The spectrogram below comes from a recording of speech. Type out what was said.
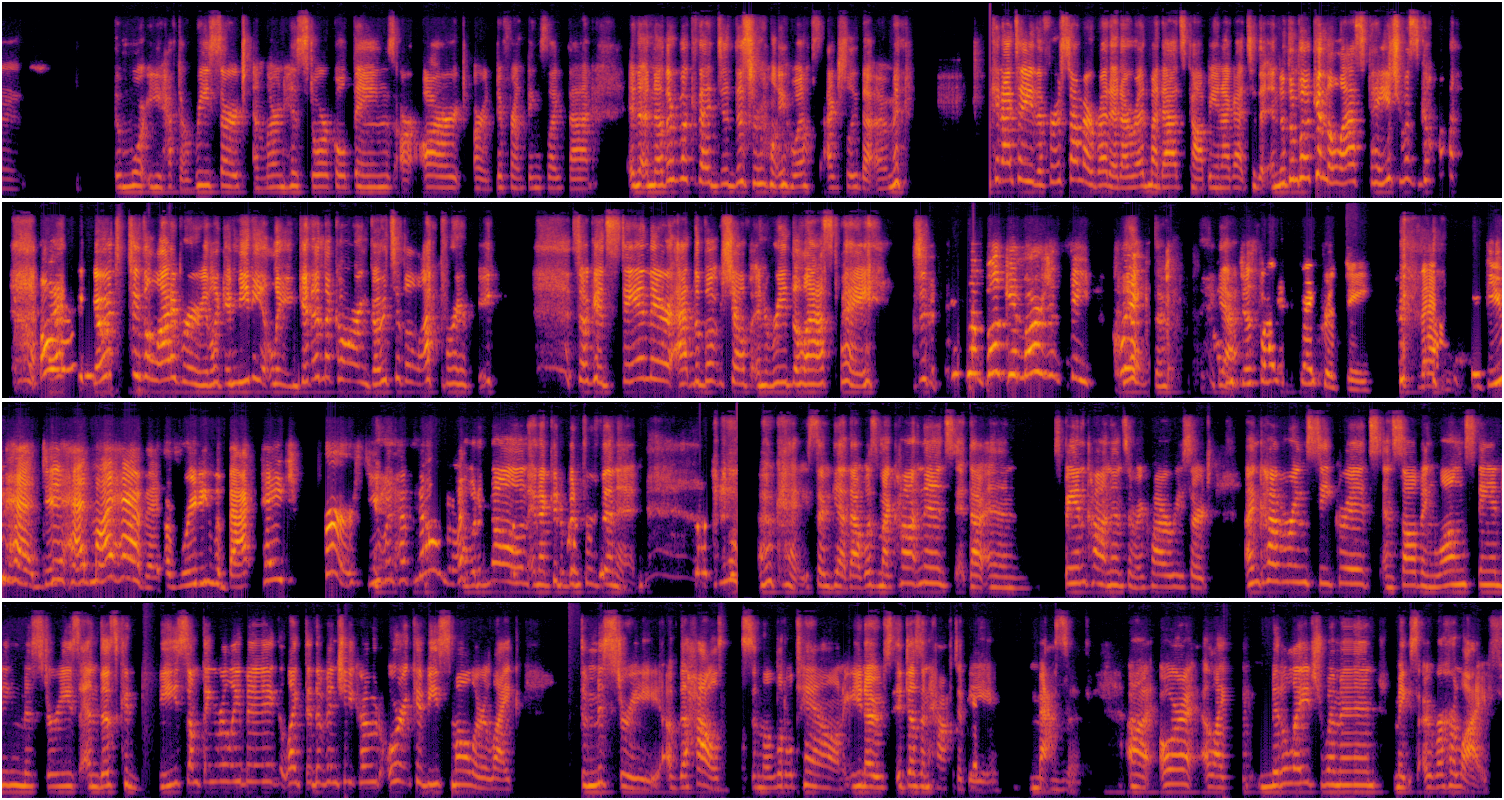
the more you have to research and learn historical things or art or different things like that. And another book that did this really well is actually The Omen. Can I tell you, the first time I read it, I read my dad's copy and I got to the end of the book and the last page was gone. Oh, go to the library like immediately, get in the car and go to the library. So I could stand there at the bookshelf and read the last page. It's a book emergency. Quick. So, oh, yeah. Just like you say, Christy, that if you had did had my habit of reading the back page first, you would have known I would have known and I could have been prevented. okay, so yeah, that was my continents that and span continents and require research, uncovering secrets and solving long-standing mysteries. And this could be something really big like the Da Vinci Code, or it could be smaller, like the mystery of the house in the little town. You know, it doesn't have to be massive. Uh, or like middle-aged women makes over her life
